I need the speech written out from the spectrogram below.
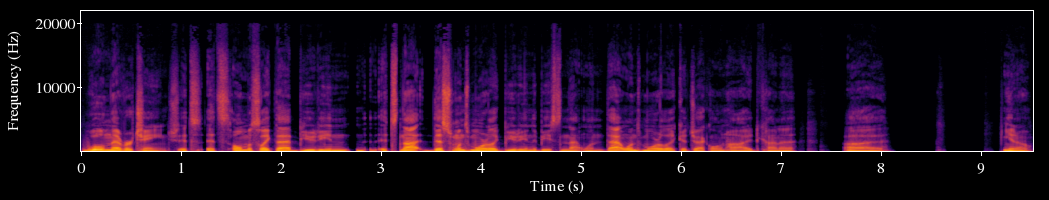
will never change. It's it's almost like that Beauty and it's not this one's more like Beauty and the Beast than that one. That one's more like a Jekyll and Hyde kind of uh you know,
